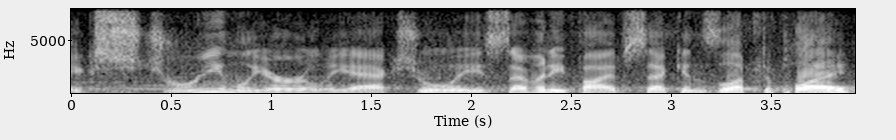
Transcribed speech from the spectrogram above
extremely early, actually. 75 seconds left to play.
